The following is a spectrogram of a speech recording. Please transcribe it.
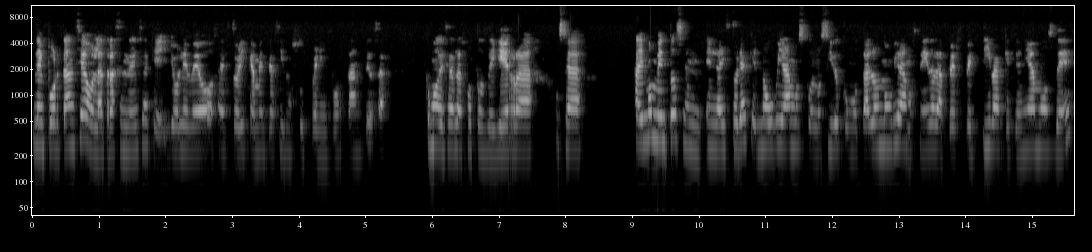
La importancia o la trascendencia que yo le veo, o sea, históricamente ha sido súper importante, o sea, como decías, las fotos de guerra, o sea, hay momentos en, en, la historia que no hubiéramos conocido como tal o no hubiéramos tenido la perspectiva que teníamos de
